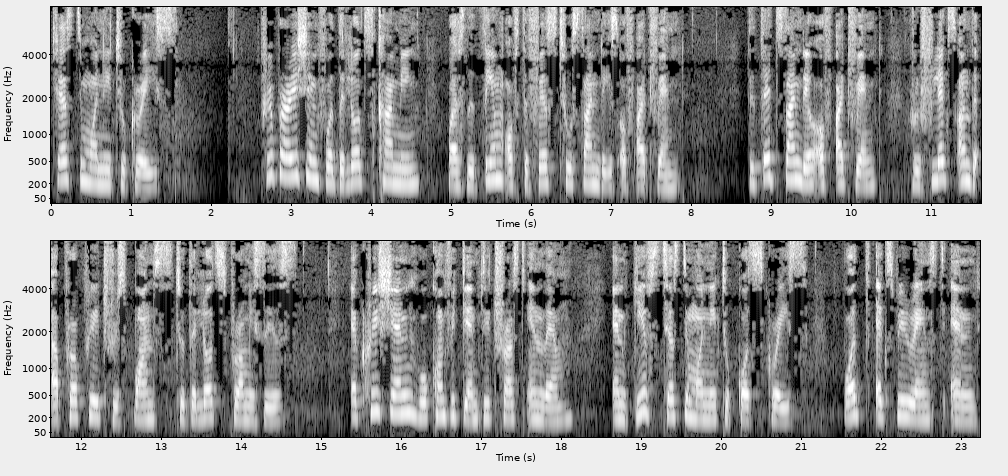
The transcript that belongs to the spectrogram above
Testimony to grace. Preparation for the Lord's coming was the theme of the first two Sundays of Advent. The third Sunday of Advent reflects on the appropriate response to the Lord's promises. A Christian who confidently trusts in them and gives testimony to God's grace, both experienced and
